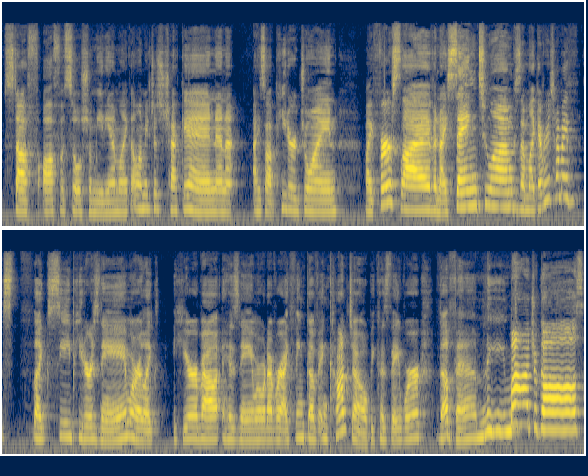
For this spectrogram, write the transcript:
stuff off of social media. I'm like, oh, let me just check in. And I saw Peter join my first live and I sang to him because I'm like, every time I like see Peter's name or like hear about his name or whatever, I think of Encanto because they were the family madrigals.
